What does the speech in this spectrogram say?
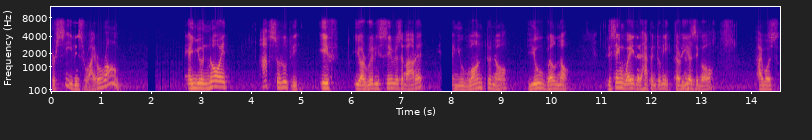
perceive is right or wrong. And you know it absolutely if you are really serious about it and you want to know, you will know. The same way that happened to me 30 years ago, I was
